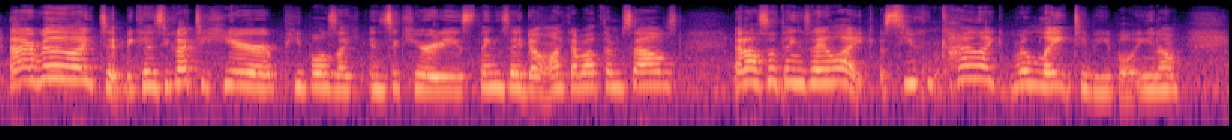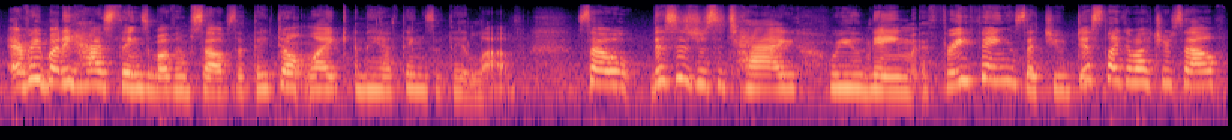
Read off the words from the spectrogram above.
And I really liked it because you got to hear people's like insecurities, things they don't like about themselves and also things they like. So you can kind of like relate to people you know? Everybody has things about themselves that they don't like and they have things that they love. So this is just a tag where you name three things that you dislike about yourself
